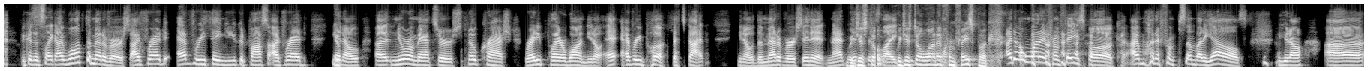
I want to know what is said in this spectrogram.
because it's like I want the metaverse. I've read everything you could possibly. I've read, you Yep. know, uh, Neuromancer, Snow Crash, Ready Player One. You know, e- every book that's got you know the metaverse in it, and that We just don't. like we just don't want it from Facebook. I don't want it from Facebook. I want it from somebody else. You know, uh,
